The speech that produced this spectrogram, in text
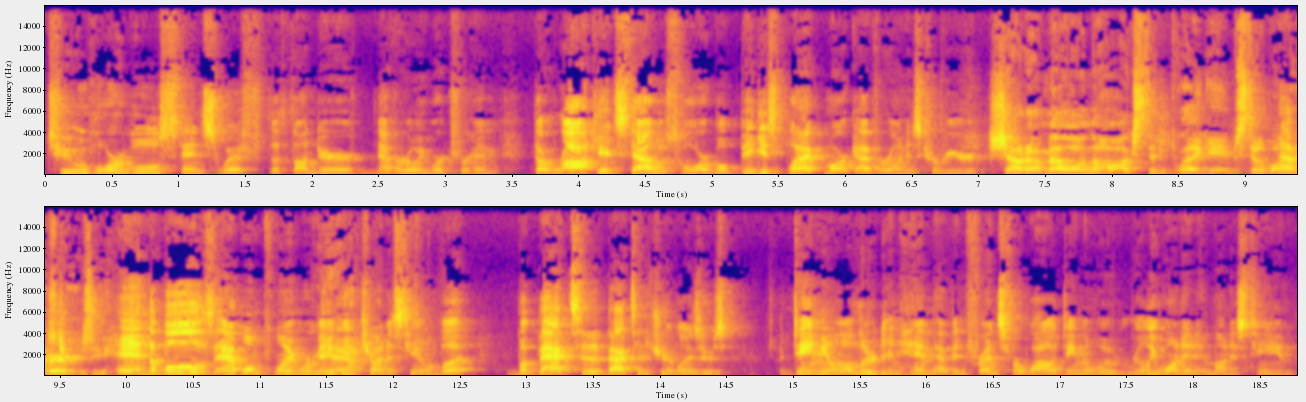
two horrible stints with the Thunder never really worked for him. The Rockets that was horrible. Biggest black mark ever on his career. shout out Melo and the Hawks. Didn't play a game. Still bought Never. his jersey. And the Bulls at one point were maybe Yeah. trying to steal him, but but back to back to the Trailblazers. Damian Lillard and him have been friends for a while. Damian Lillard really wanted him on his team,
